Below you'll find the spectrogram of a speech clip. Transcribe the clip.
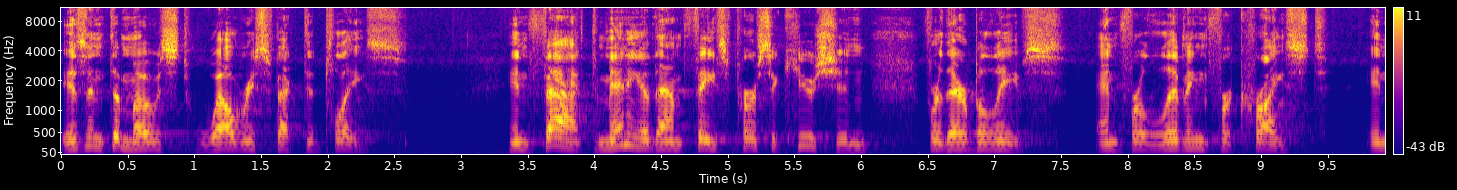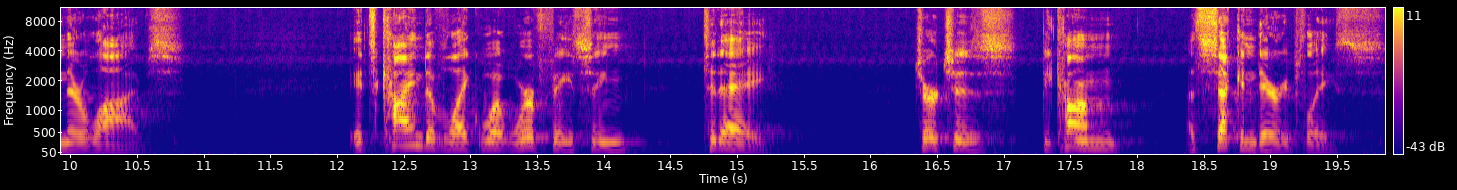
isn't the most well respected place. In fact, many of them face persecution for their beliefs and for living for Christ in their lives. It's kind of like what we're facing today. Churches become a secondary place,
